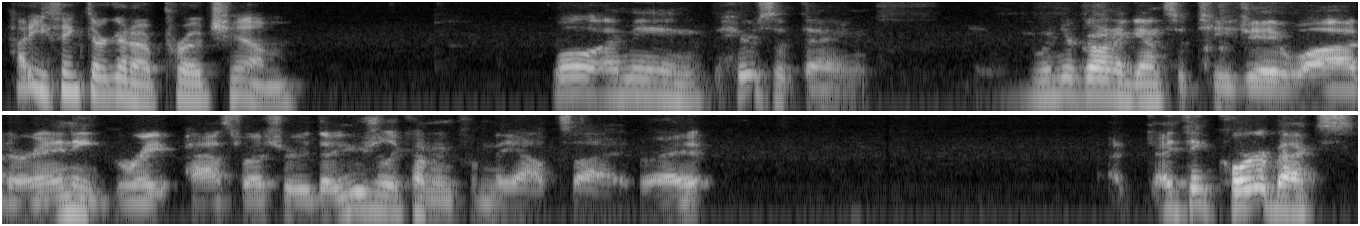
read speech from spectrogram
How do you think they're going to approach him? well, I mean, here's the thing: when you're going against a T.J. Watt or any great pass rusher, they're usually coming from the outside, right? I- I think quarterbacks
